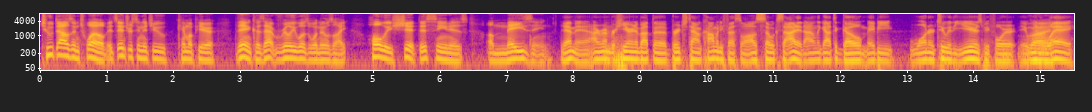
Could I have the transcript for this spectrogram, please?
2012. It's interesting that you came up here then because that really was when it was like, holy shit, this scene is amazing. yeah, man. I remember mm. hearing about the Bridgetown Comedy Festival. I was so excited. I only got to go maybe one or two of the years before it went Right. away.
